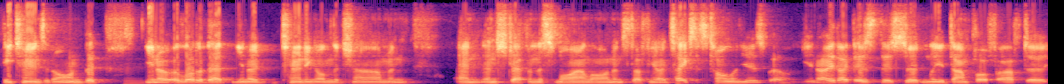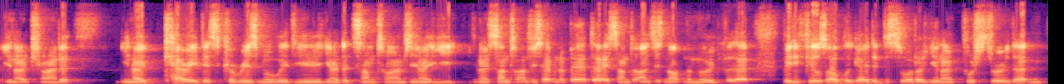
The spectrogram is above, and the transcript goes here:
he turns it on. But mm. you know, a lot of that, you know, turning on the charm and and and strapping the smile on and stuff. You know, it takes its toll on you as well. You know, like there's there's certainly a dump off after you know trying to you know, carry this charisma with you, you know, that sometimes, you know, you, you know, sometimes he's having a bad day. Sometimes he's not in the mood for that, but he feels obligated to sort of, you know, push through that. And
